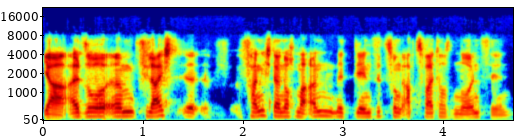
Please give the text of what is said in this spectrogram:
Ja, also ähm, vielleicht äh, fange ich da nochmal an mit den Sitzungen ab 2019,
